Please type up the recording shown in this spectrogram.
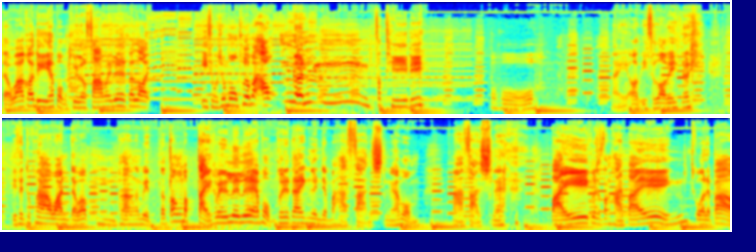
แต่ว่าก็ดีครับผมคือเราฟาร์มไปเรื่อยก็รออีกสองชั่วโมงเพื่อมาเอาเงินสักทีดิโอ้โห ไหนเอาอีกสักรอบดิเฮ้ยดีเซนทุกห้าวันแต่ว่าพลังระเบิดเราต้องแบบไต่ขึ้นไปเรื่อยๆครับผมเพื่อจะได้เงินจากมหาศาลนะครับผมมหาศาลนะไปก็จะต้องหายไปกลัวอะไรเปล่า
